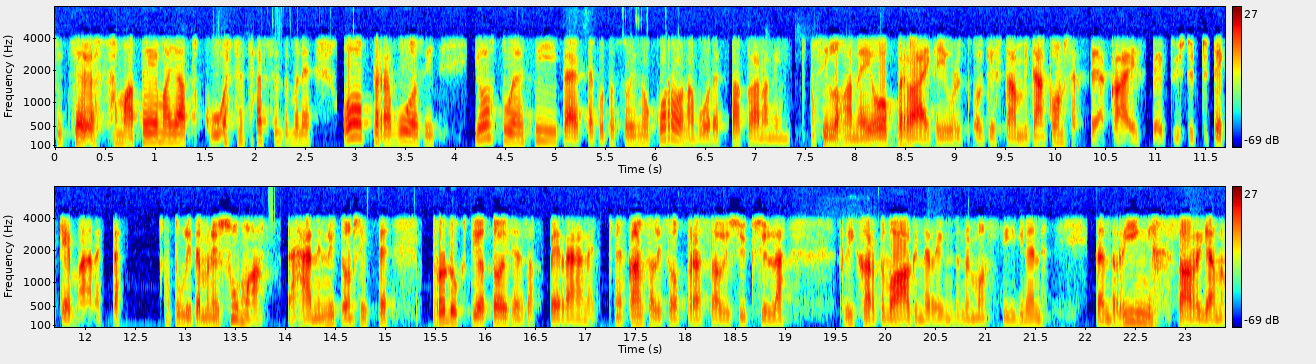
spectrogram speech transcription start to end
sit se sama teema jatkuu, että tässä on tämmöinen operavuosi johtuen siitä, että kun tuossa oli nuo koronavuodet takana, niin silloinhan ei opera eikä juuri oikeastaan mitään konserttejakaan ei, ei pystytty tekemään, että tuli tämmöinen suma tähän, niin nyt on sitten produktio toisensa perään. että kansallisoperassa oli syksyllä Richard Wagnerin massiivinen tämän Ring-sarjan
